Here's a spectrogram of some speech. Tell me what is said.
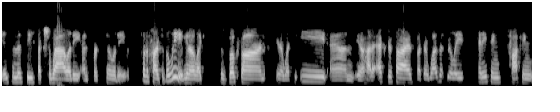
intimacy, sexuality, and fertility. It was sort of hard to believe, you know, like there's books on, you know, what to eat and, you know, how to exercise, but there wasn't really anything talking,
